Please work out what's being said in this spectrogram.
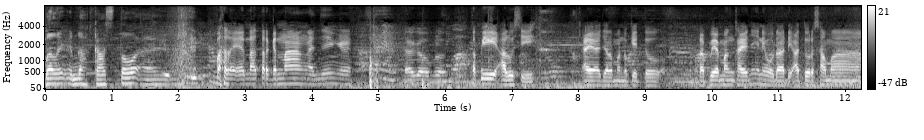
Balai Endah Kasto anjing. balai enak tergenang anjing. Ya goblok. Tapi alus sih. Aya jalan nu kitu. tapi emang kayaknya ini udah diatur sama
